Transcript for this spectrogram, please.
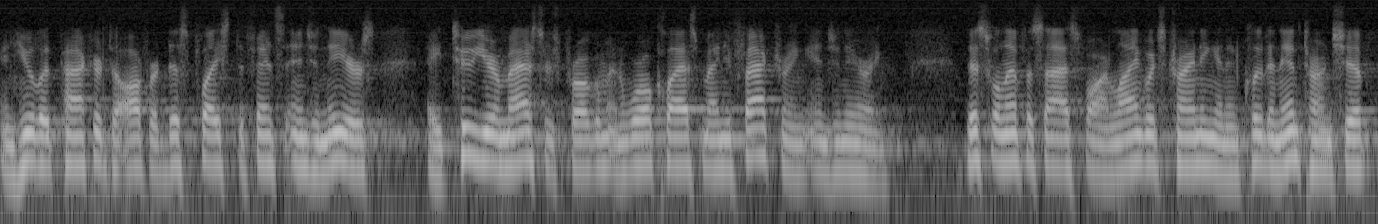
and Hewlett-Packard to offer displaced defense engineers a two-year master's program in world-class manufacturing engineering. This will emphasize foreign language training and include an internship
